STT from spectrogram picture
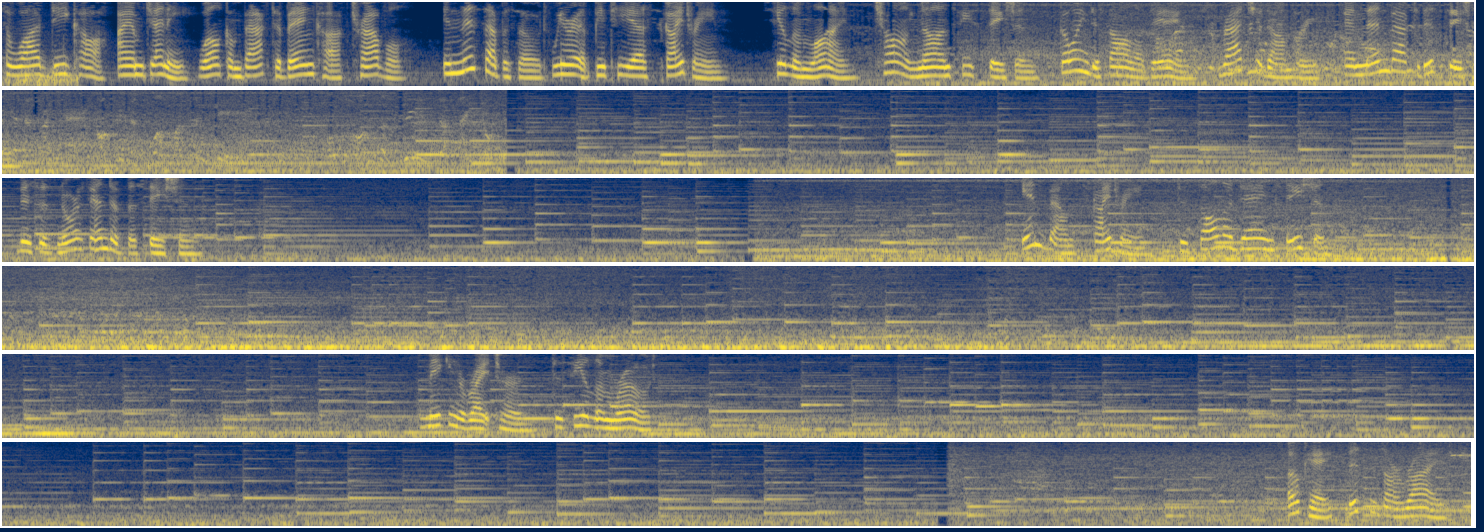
Sawadee I am Jenny. Welcome back to Bangkok Travel. In this episode, we're at BTS Skytrain, Sealam Line, Chong Sea Station, going to Saladang, Ratchadambri, and then back to this station. This is north end of the station. Inbound SkyTrain to Saladang Station. Making a right turn to Sealam Road. Okay, this is our ride.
